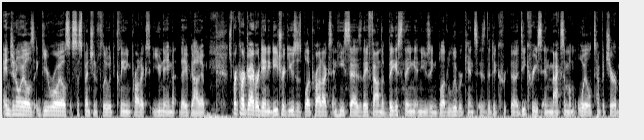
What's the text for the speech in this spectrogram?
engine oils, gear oils, suspension fluid, cleaning products you name it, they've got it. Sprint car driver Danny Dietrich uses Blud products products, and he says they found the biggest thing in using blud lubricants is the uh, decrease in maximum oil temperature.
